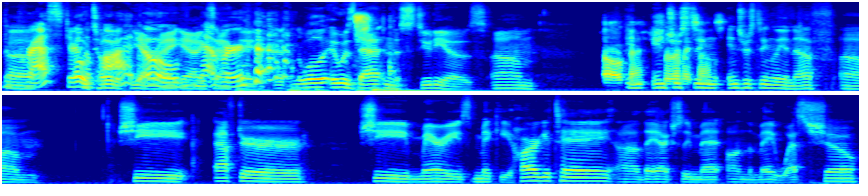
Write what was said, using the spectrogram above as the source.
the Uh, press during oh, the totally. pot. Yeah, oh, right. Yeah, never. exactly. Uh, well, it was that in the studios. Um, Oh, okay. in- sure, interesting. sense. Interestingly enough, um, she after she marries Mickey Hargitay, uh, they actually met on the Mae West show.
